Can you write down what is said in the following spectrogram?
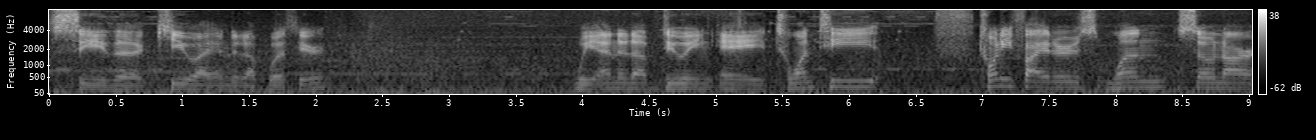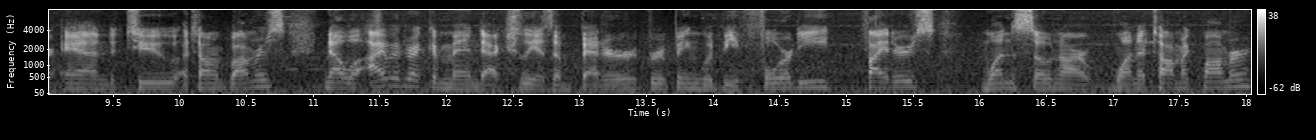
see the queue I ended up with here. We ended up doing a 20, 20 fighters, one sonar, and two atomic bombers. Now, what I would recommend actually as a better grouping would be 40 fighters, one sonar, one atomic bomber,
